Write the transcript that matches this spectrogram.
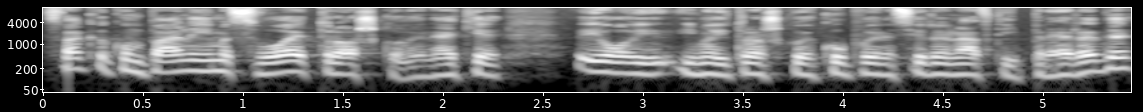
Svaka kompanija ima svoje troškove. Neke ovi imaju troškove kupovine sirove nafte i prerade,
